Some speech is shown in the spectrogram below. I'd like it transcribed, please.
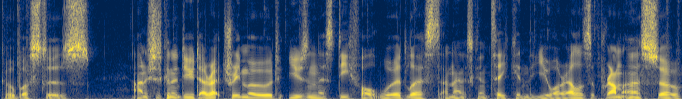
GoBusters. And it's just going to do directory mode using this default word list, and then it's going to take in the URL as a parameter. So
